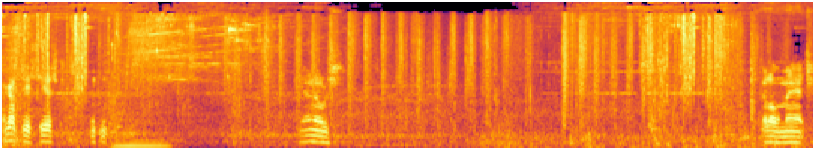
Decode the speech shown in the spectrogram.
I got the assist. Yeah, I noticed. Got all the match.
